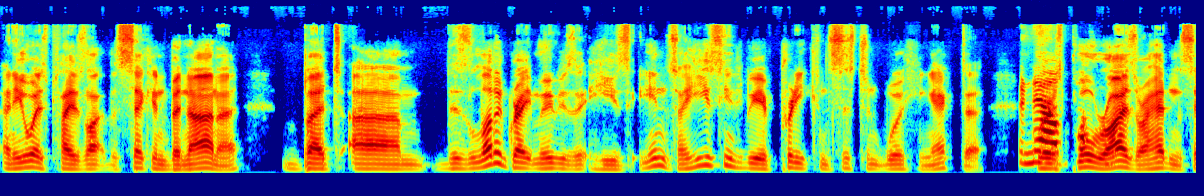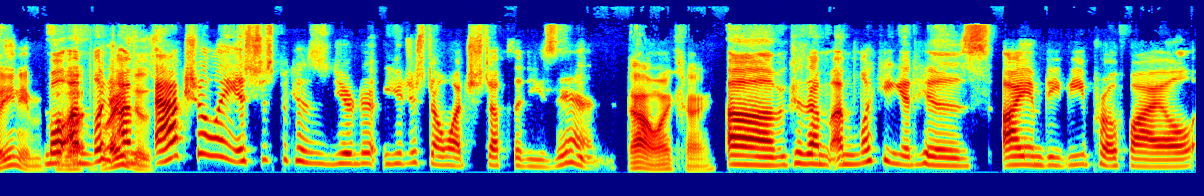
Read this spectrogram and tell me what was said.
and he always plays like the second banana but um, there's a lot of great movies that he's in, so he seems to be a pretty consistent working actor. now Whereas Paul Reiser, I hadn't seen him. well i'm looking I'm, actually it's just because you're you just don't watch stuff that he's in Oh, okay. um because i'm i'm looking at his imdb profile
